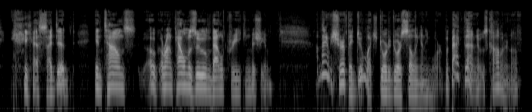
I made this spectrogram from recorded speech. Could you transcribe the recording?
yes, I did. In towns oh, around Kalamazoo and Battle Creek in Michigan. I'm not even sure if they do much door to door selling anymore, but back then it was common enough.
